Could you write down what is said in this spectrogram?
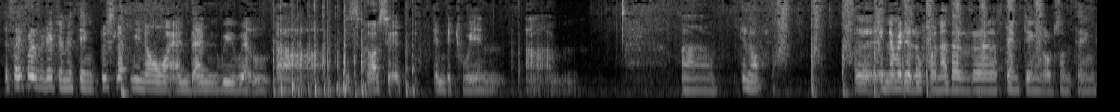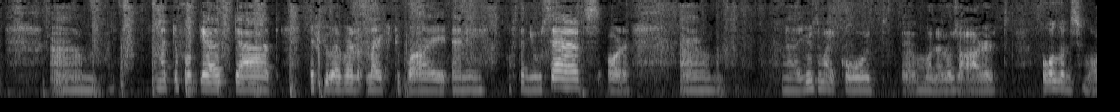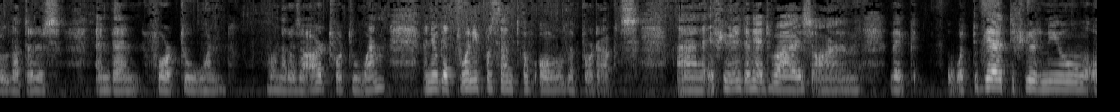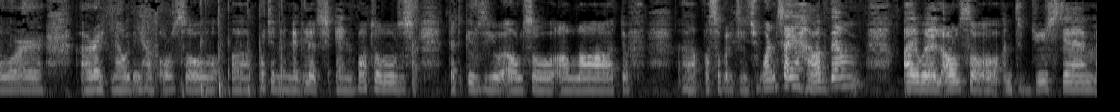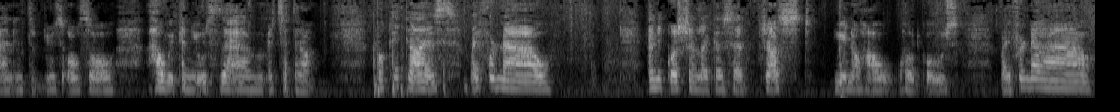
If I forget anything, please let me know and then we will uh, discuss it in between, um, uh, you know, uh, in the middle of another uh, painting or something. Um, not to forget that if you ever like to buy any of the new sets or um, uh, use my code uh, Mona Rosa Art, all in small letters, and then 421. Mona Rosa Art 421, and you get 20% of all the products. Uh, if you need any advice on like what to get if you're new or uh, right now they have also uh, put in neglect in bottles that gives you also a lot of uh, possibilities. Once I have them, I will also introduce them and introduce also how we can use them, etc. Okay, guys, bye for now. Any question, like I said, just you know how, how it goes. Bye for now.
